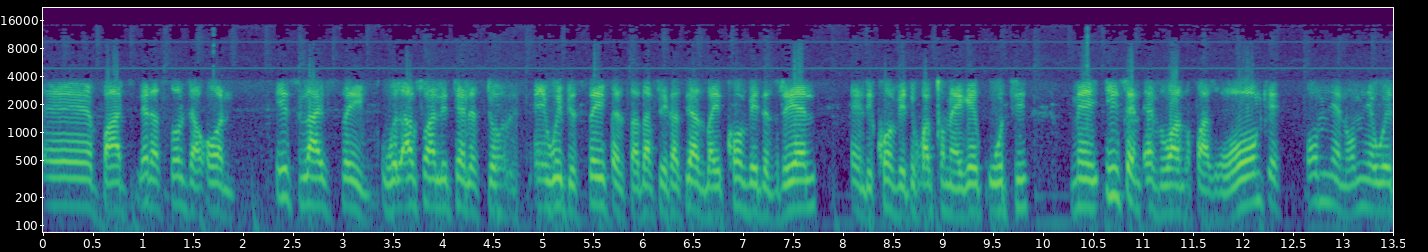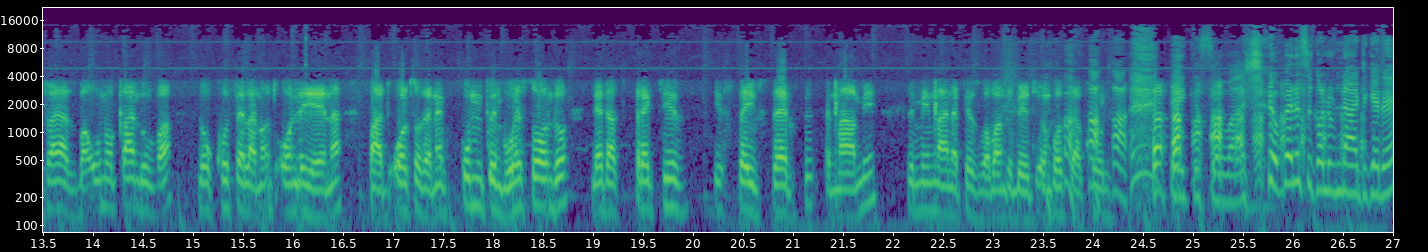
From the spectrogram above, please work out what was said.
um but let us soldier on. Each life saved will actually tell a story. May we be safe as south africa? Siyazi uba i-covid is real and i-covid kwaxhomekeke kuthi may each and every one of us wonke omnye nomnye wethu ayazi uba unoxanduva lokukhusela not only yena but also the next kumcimbi wesondo. Let us practice i-safe sex nxami siminxane phezu kwabantu bethu enkosi kakhulu. Thank you so much. Ube nesiko lumnandi ke ne?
